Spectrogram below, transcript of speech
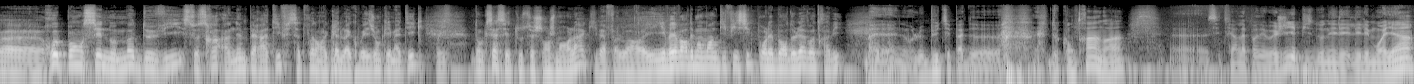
euh, repenser nos modes de vie. Ce sera un impératif, cette fois dans le cadre de la cohésion climatique. Donc ça, c'est tout ce changement-là qu'il va falloir... Il va y avoir des moments difficiles pour les Bordelais, à votre avis? Ben, Le but, c'est pas de, de contraindre. Hein. c'est de faire de la pédagogie et puis se donner les, moyens.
